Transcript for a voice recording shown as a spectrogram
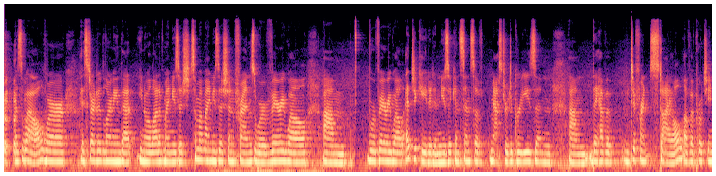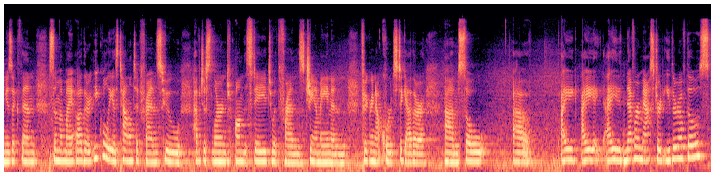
as well, where I started learning that you know a lot of my music, some of my musician friends were very well. Um, were very well educated in music and sense of master degrees and um, they have a different style of approaching music than some of my other equally as talented friends who have just learned on the stage with friends jamming and figuring out chords together. Um, so uh, I, I, I never mastered either of those,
